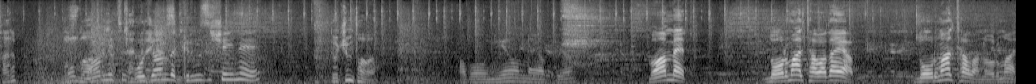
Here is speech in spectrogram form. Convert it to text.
sarıp buzluğa atacağım, Muhammed'in kendine ocağında gelsin. kırmızı şey ne? Döküm tava. Abo niye onunla yapıyor? Muhammed, normal tavada yap. Normal tava, normal.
